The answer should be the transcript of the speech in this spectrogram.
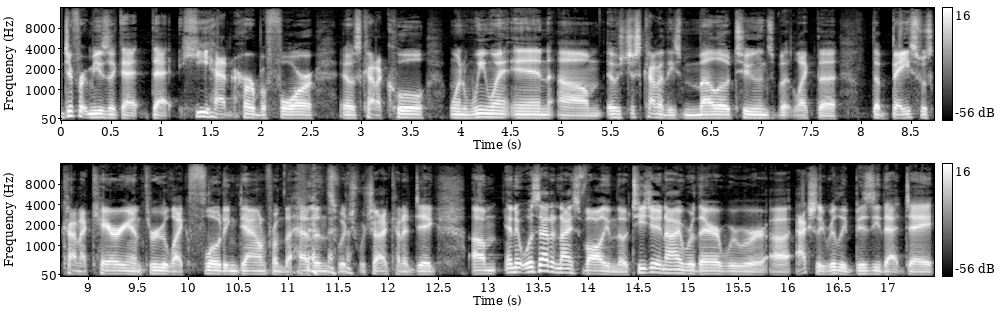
different music that that he hadn't heard before. It was kind of cool. When we went in, um, it was just kind of these mellow tunes, but like the the bass was kind of carrying through, like floating down from the heavens, which which I kind of dig. Um, and it was at a nice volume though. TJ and I were there. We were uh, actually really busy that day,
